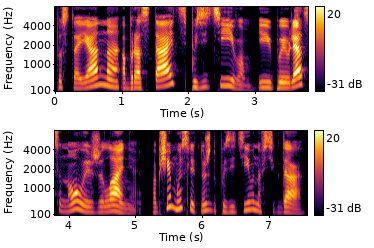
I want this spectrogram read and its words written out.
постоянно обрастать позитивом и появляться новые желания. Вообще мыслить нужно позитивно всегда.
